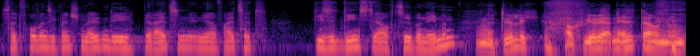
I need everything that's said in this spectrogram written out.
seid froh, wenn sich Menschen melden, die bereit sind, in ihrer Freizeit diese Dienste auch zu übernehmen? Natürlich. Auch wir werden älter und, und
